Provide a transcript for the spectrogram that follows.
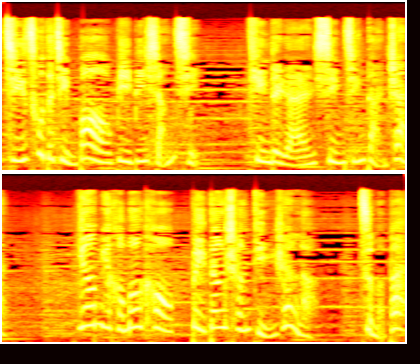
急促的警报哔哔响起，听得人心惊胆战。亚米和猫 o 被当成敌人了，怎么办？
